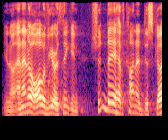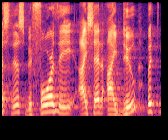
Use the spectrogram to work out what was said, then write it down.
You know, and I know all of you are thinking, shouldn't they have kind of discussed this before the I said I do? But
